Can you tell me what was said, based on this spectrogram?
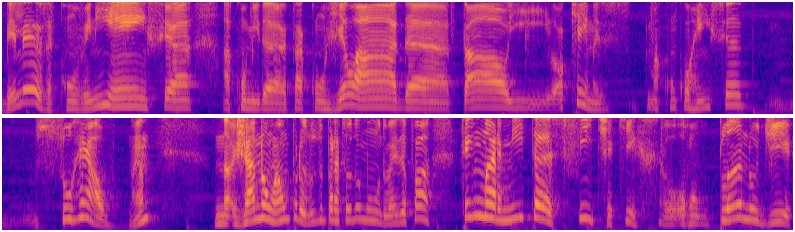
Beleza, conveniência, a comida tá congelada, tal, e ok, mas uma concorrência surreal, né? Já não é um produto para todo mundo, mas eu falo, tem marmitas fit aqui, o, plano de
